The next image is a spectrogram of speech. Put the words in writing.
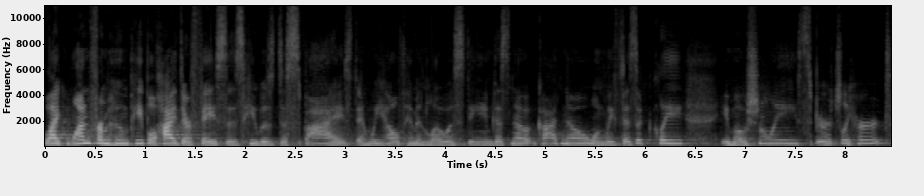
like one from whom people hide their faces, he was despised, and we held him in low esteem. Does God know when we physically, emotionally, spiritually hurt?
